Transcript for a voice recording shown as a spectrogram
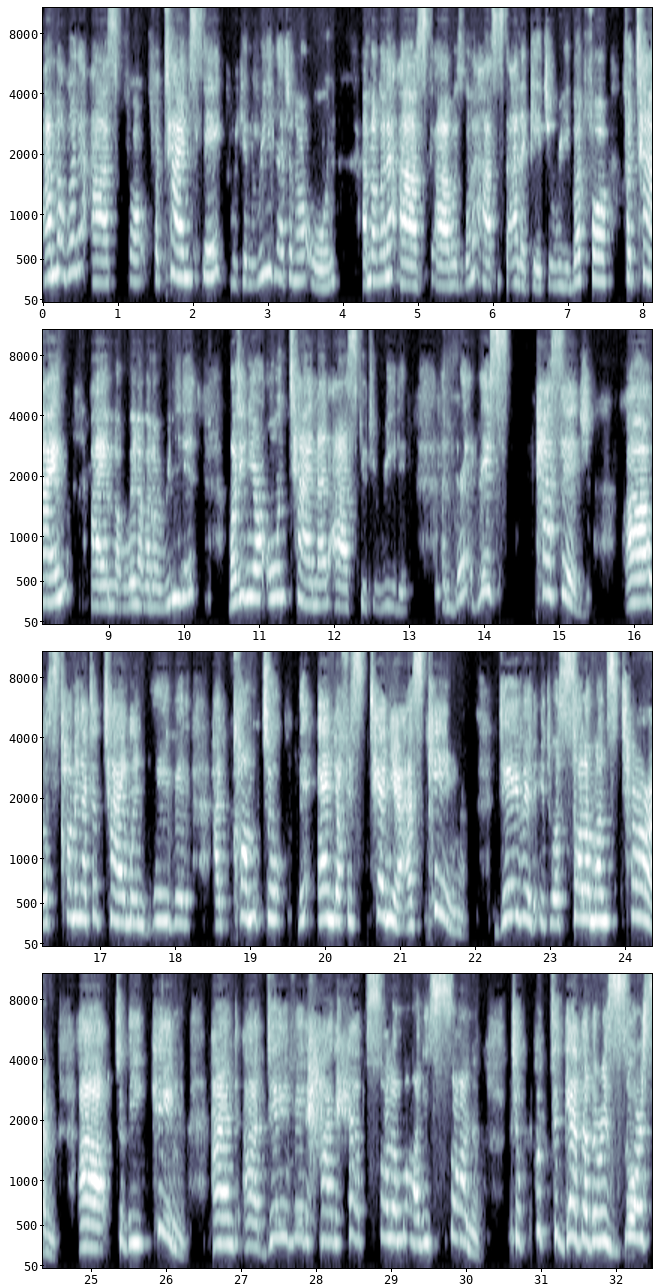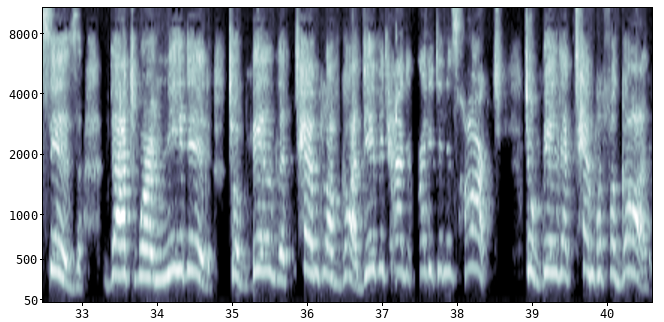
I'm not going to ask for, for time's sake, we can read that on our own, I'm not going to ask, uh, I was going to ask Sister Anake to read, but for, for time, I am not, we're not going to read it. But in your own time, I'll ask you to read it. And th- this passage uh, was coming at a time when David had come to the end of his tenure as king. David, it was Solomon's turn uh, to be king. And uh, David had helped Solomon, his son, to put together the resources that were needed to build the temple of God. David had had it in his heart to build a temple for God.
